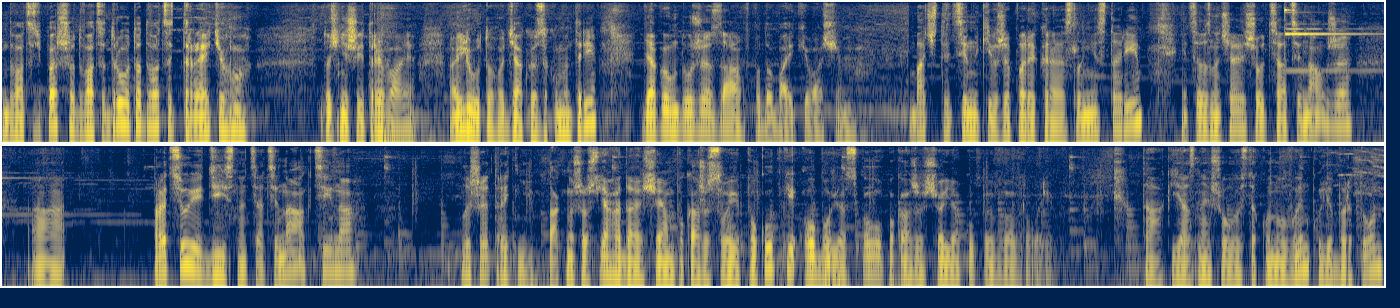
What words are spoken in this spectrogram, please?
21, 22 та 23 точніше і триває. Лютого. Дякую за коментарі. Дякую вам дуже за вподобайки ваші. Бачите, цінники вже перекреслені старі, і це означає, що ця ціна вже а, працює дійсно ця ціна акційна. Лише три дні. Так, ну що ж, я гадаю, що я вам покажу свої покупки. Обов'язково покажу, що я купив в Аврорі. Так, я знайшов ось таку новинку Лібертон,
